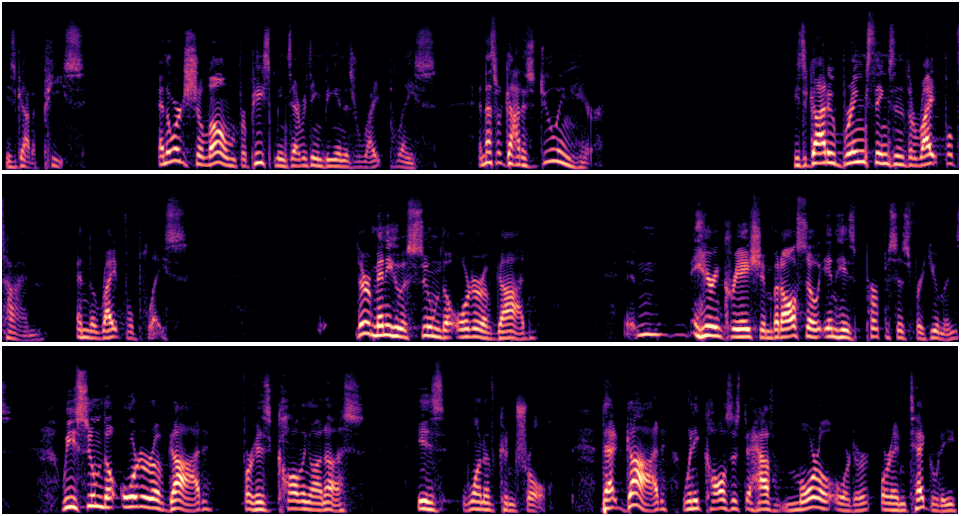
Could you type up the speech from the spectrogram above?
he's got a peace. And the word shalom for peace means everything being in its right place. And that's what God is doing here. He's a God who brings things into the rightful time and the rightful place. There are many who assume the order of God here in creation, but also in his purposes for humans. We assume the order of God for his calling on us is one of control. That God, when he calls us to have moral order or integrity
